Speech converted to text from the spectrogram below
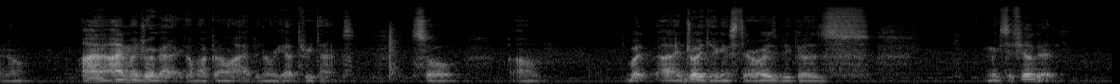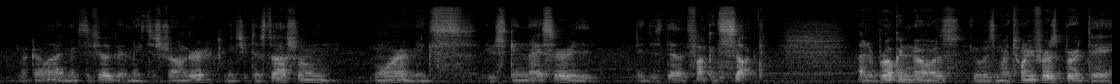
You know, I, I'm a drug addict. I'm not gonna lie. I've been to rehab three times. So, um, but I enjoy taking steroids because it makes you feel good. I'm not gonna lie, it makes you feel good. It makes you stronger. It makes your testosterone more. It makes your skin nicer. It, it just does. It fucking sucked. I had a broken nose. It was my 21st birthday.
